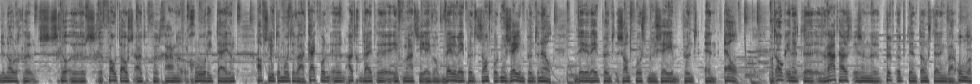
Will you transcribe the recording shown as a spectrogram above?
de nodige foto's uit vergane glorietijden. Absoluut de moeite waard. Kijk voor een uitgebreide informatie even op www.zandvoortmuseum.nl www.zandvoortmuseum.nl want ook in het uh, raadhuis is een uh, pub-up tentoonstelling... waaronder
